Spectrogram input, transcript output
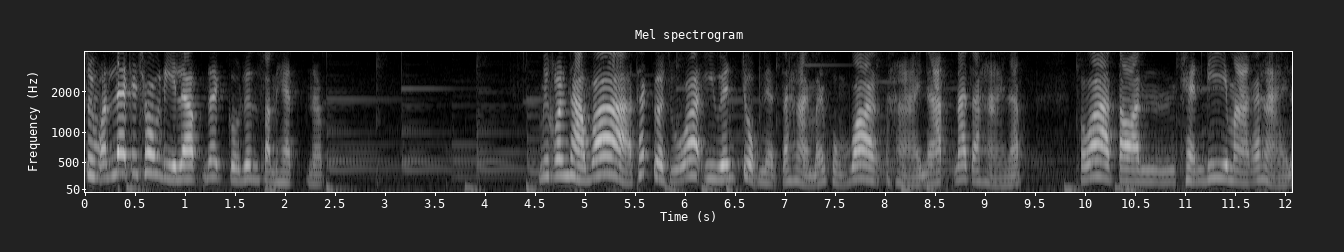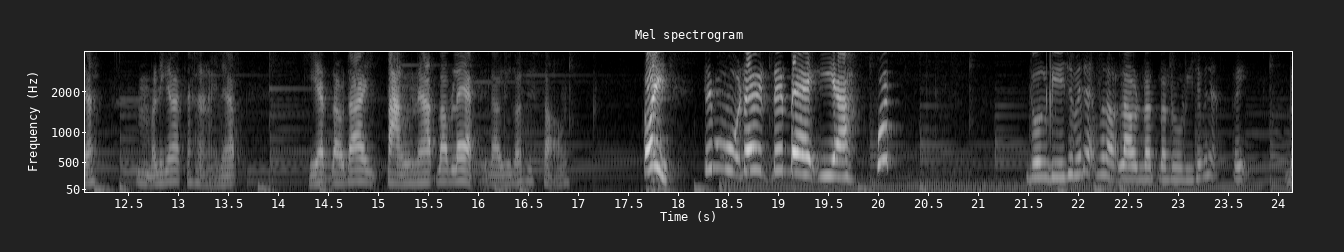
สุ่มอันแรกก็โชคดีแล้วได้ Golden Sun Head นะครับมีคนถามว่าถ้าเกิดสมมติว่าอีเวนต์จบเนี่ยจะหายไหมผมว่าหายนะครับ น่าจะหายนะครับ เพราะว่าตอนแคนดี้มาก็หายนะอันนี้ก็น่าจะหายนะครับ เฮียบเราได้ตังค์นะครับรอบแรกเราดูรอบที่สองเฮ้ย ได้หมูได้ได้แบเอียวัดดวงดีใช่ไหมเนี่ยเราเราเราเราดวงดีใช่ไหมเนี่ยเอ้ยแบ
